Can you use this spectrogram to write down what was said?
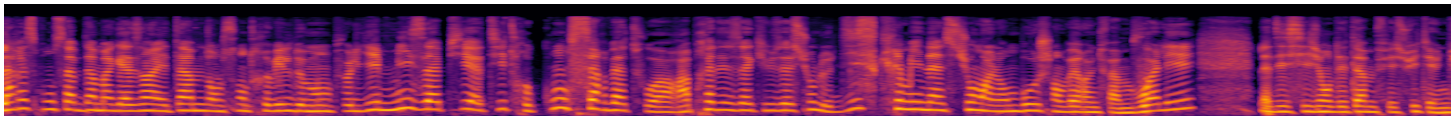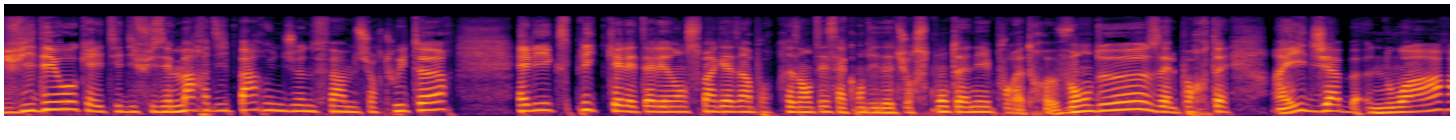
La responsable d'un magasin Etam dans le centre-ville de Montpellier, mise à pied à titre conservatoire après des accusations de discrimination à l'embauche envers une femme voilée. La décision d'Etam fait suite à une vidéo qui a été diffusée mardi par une jeune femme sur Twitter. Elle y explique qu'elle est allée dans ce magasin pour présenter sa candidature spontanée pour être vendeuse. Elle portait un hijab noir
